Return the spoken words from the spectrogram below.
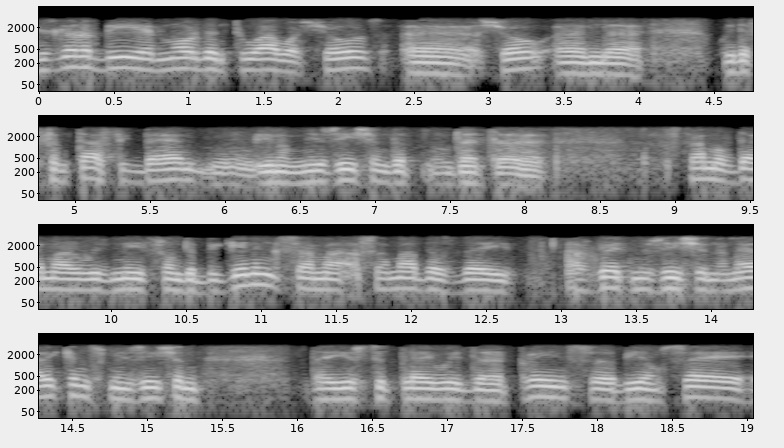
It's going to be a more than two-hour shows uh, show, and uh, with a fantastic band, you know, musicians that that. Some of them are with me from the beginning. Some uh, some others they are great musicians, Americans musicians they used to play with uh, Prince, uh, Beyonce,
